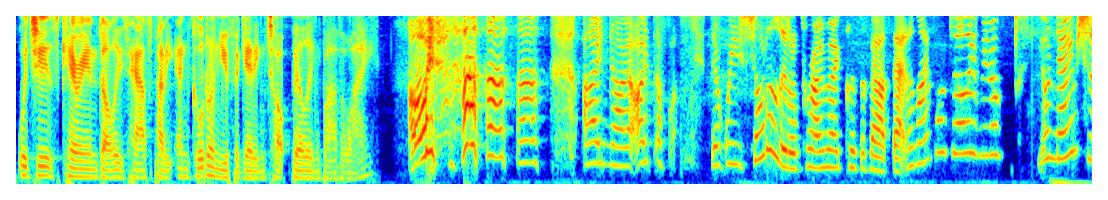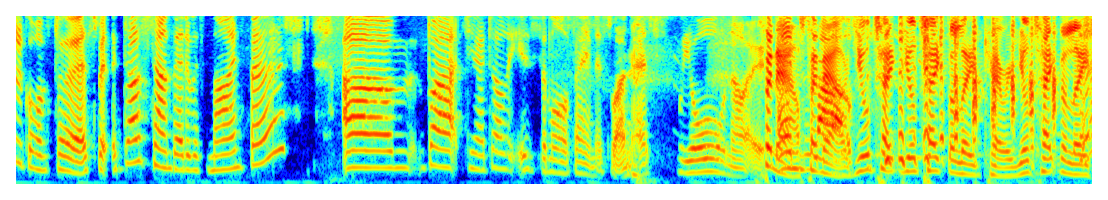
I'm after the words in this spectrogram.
which is Kerrie and Dolly's house party. And good on you for getting top billing, by the way. Oh, I know. I, that we shot a little promo clip about that. And I'm like, well, Dolly, you know, your name should have gone first, but it does sound better with mine first. Um, but you know, Dolly is the more famous one, as we all know. For now, for now, you'll take you'll take the lead, Kerrie. You'll take the lead.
